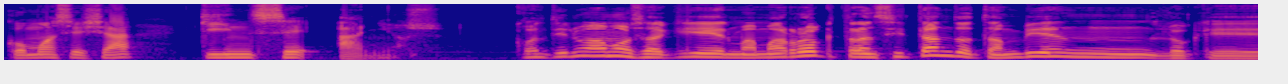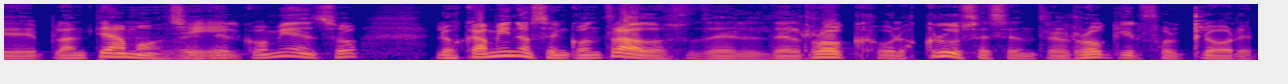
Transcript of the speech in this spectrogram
como hace ya 15 años. Continuamos aquí en Mamá Rock, transitando también lo que planteamos desde Sí. el comienzo, los caminos encontrados del, del rock o los cruces entre el rock y el folclore.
